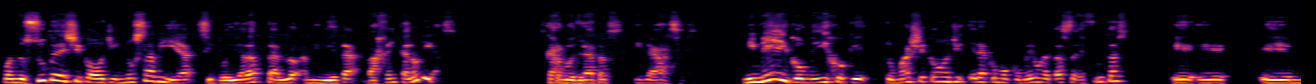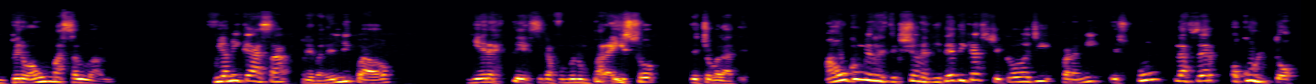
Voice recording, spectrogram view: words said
Cuando supe de Shakeology no sabía si podía adaptarlo a mi dieta baja en calorías, carbohidratos y gases. Mi médico me dijo que tomar Shakeology era como comer una taza de frutas, eh, eh, eh, pero aún más saludable. Fui a mi casa, preparé el licuado y era este, se transformó en un paraíso de chocolate. Aún con mis restricciones dietéticas, Shakeology para mí es un placer oculto.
